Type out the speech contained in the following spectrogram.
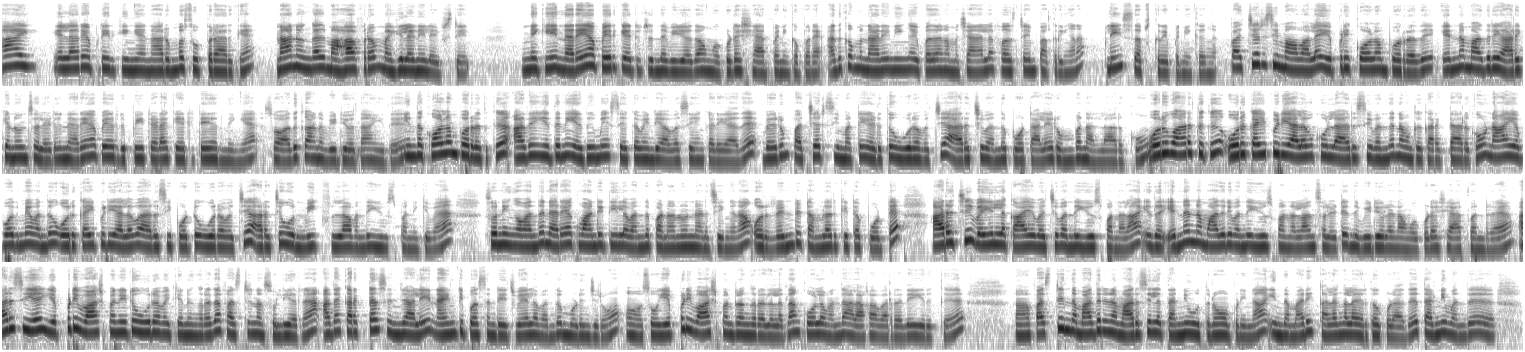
Hi எல்லோரும் எப்படி இருக்கீங்க? நான் ரொம்ப சூப்பராக இருக்கேன். நான் உங்கள் மகாஃப்ரம் மகிழனி லைஃப் ஸ்டைல் இன்றைக்கி நிறையா பேர் கேட்டுட்டு இருந்த வீடியோ தான் உங்கள் கூட ஷேர் பண்ணிக்க போகிறேன் அதுக்கு முன்னாடி நீங்கள் இப்போ தான் நம்ம சேனலை ஃபர்ஸ்ட் டைம் பார்க்குறீங்கன்னா ப்ளீஸ் சப்ஸ்கிரைப் பண்ணிக்கோங்க. பச்சரிசி மாவால் எப்படி கோலம் போடுறது என்ன மாதிரி அரைக்கணும்னு சொல்லிட்டு நிறையா பேர் ரிப்பீட்டடாக கேட்டுகிட்டே இருந்தீங்க. ஸோ அதுக்கான வீடியோ தான் இது. இந்த கோலம் போடுறதுக்கு அது இதுன்னு எதுவுமே சேர்க்க வேண்டிய அவசியம் கிடையாது. வெறும் பச்சரிசி மட்டும் எடுத்து ஊற வச்சு அரைச்சி வந்து போட்டாலே ரொம்ப நல்லாயிருக்கும் ஒரு வாரத்துக்கு ஒரு கைப்பிடி அளவுக்கு உள்ள அரிசி வந்து நமக்கு கரெக்டாக இருக்கும். நான் எப்போதுமே வந்து ஒரு கைப்பிடி அளவு அரிசி போட்டு ஊற வச்சு அரைச்சி ஒன் வீக் ஃபுல்லாக வந்து யூஸ் பண்ணிக்குவேன். ஸோ நீங்கள் வந்து நிறைய குவான்டிட்டியில் வந்து பண்ணணும்னு நினச்சிங்கன்னா ஒரு ரெண்டு டம்ளர் கிட்ட போட்டு அரைச்சி வெயிலில் காய வச்சு வந்து யூஸ் பண்ணலாம். இதை என்னென்ன மாதிரி வந்து யூஸ் பண்ணலாம்னு சொல்லிட்டு இந்த வீடியோவில் நான் உங்கள் கூட ஷேர் பண்ணுறேன் அரிசியை எப்படி வாஷ் பண்ணிவிட்டு ஊற வைக்கணுங்கிறத ஃபஸ்ட்டு நான் சொல்லிடுறேன். அதை கரெக்டாக செஞ்சாலே 90% பர்சன்டேஜ் வேலை வந்து முடிஞ்சிடும் ஸோ எப்படி வாஷ் பண்ணுறங்கிறதுல தான் கோலம் வந்து அழகாக வர்றதே இருக்குது ஃபஸ்ட்டு இந்த மாதிரி நம்ம அரிசியில் தண்ணி ஊற்றணும் அப்படின்னா இந்த மாதிரி கலங்களாக இருக்கக்கூடாது. தண்ணி வந்து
